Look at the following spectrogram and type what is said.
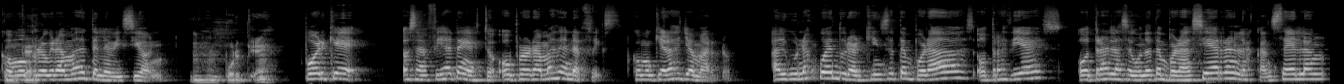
como programas de televisión. ¿Por qué? Porque, o sea, fíjate en esto, o programas de Netflix, como quieras llamarlo. Algunas pueden durar 15 temporadas, otras 10, otras la segunda temporada cierran, las cancelan,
